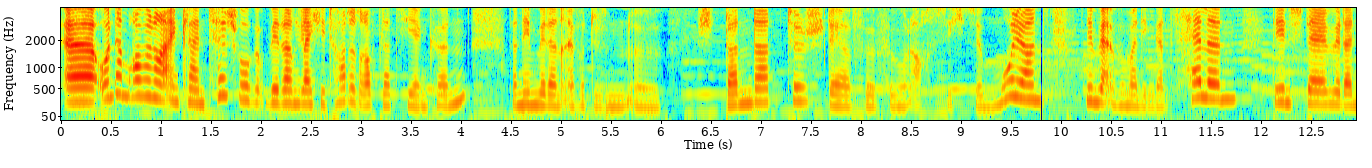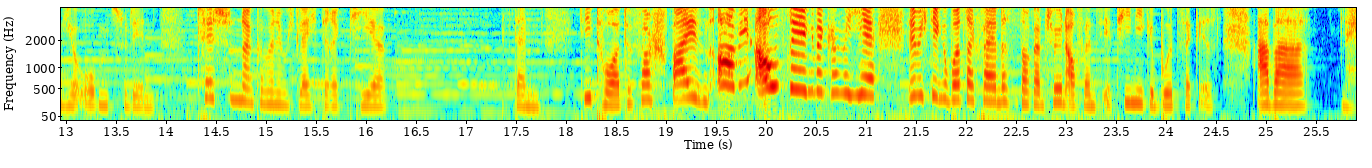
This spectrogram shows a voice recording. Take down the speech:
Äh, und dann brauchen wir noch einen kleinen Tisch, wo wir dann gleich die Torte drauf platzieren können. Dann nehmen wir dann einfach diesen... Äh, Standardtisch, der für 85 Simoleons. Nehmen wir einfach mal den ganz hellen. Den stellen wir dann hier oben zu den Tischen. Dann können wir nämlich gleich direkt hier dann die Torte verspeisen. Oh, wie aufregend. Dann können wir hier nämlich den Geburtstag feiern. Das ist doch ganz schön, auch wenn es ihr Teenie-Geburtstag ist. Aber, naja.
